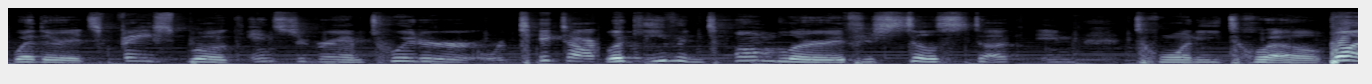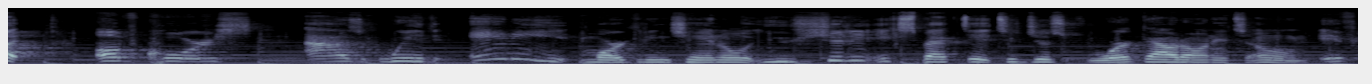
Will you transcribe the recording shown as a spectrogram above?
whether it's Facebook, Instagram, Twitter, or TikTok. Look, even Tumblr if you're still stuck in 2012. But of course, as with any marketing channel, you shouldn't expect it to just work out on its own. If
